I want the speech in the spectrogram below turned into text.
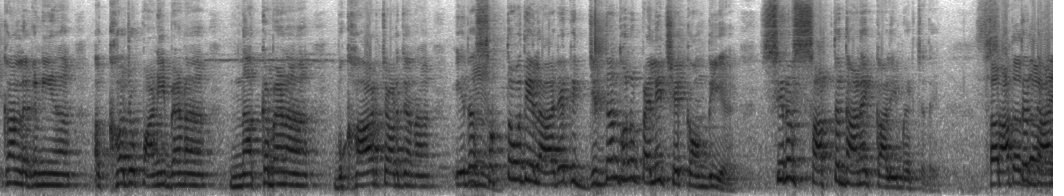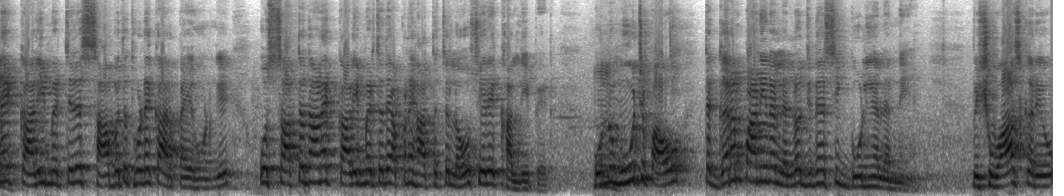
ਛਿੱਕਾਂ ਲੱਗਣੀਆਂ ਅੱਖਾਂ 'ਚੋਂ ਪਾਣੀ ਬਹਿਣਾ ਨੱਕ ਬਹਿਣਾ ਬੁਖਾਰ ਚੜ ਜਾਣਾ ਇਹਦਾ ਸਭ ਤੋਂ ਵਧੀਆ ਇਲਾਜ ਹੈ ਕਿ ਜਿੱਦਾਂ ਤੁਹਾਨੂੰ ਪਹਿਲੀ ਛਿੱਕ ਆਉਂਦੀ ਹੈ ਸਿਰਫ 7 ਦਾਣੇ ਕਾਲੀ ਮਿਰਚ ਦੇ। ਸੱਤ 7 ਦਾਣੇ। ਕਾਲੀ ਮਿਰਚ ਦੇ ਸਾਬਤ ਤੁਹਾਡੇ ਘਰ ਪਏ ਹੋਣਗੇ। ਉਹ 7 ਦਾਣੇ ਕਾਲੀ ਮਿਰਚ ਦੇ ਆਪਣੇ ਹੱਥ 'ਚ ਲਓ ਸਵੇਰੇ ਖਾਲੀ ਪੇਟ। ਉਹਨੂੰ ਮੂੰਹ 'ਚ ਪਾਓ ਤੇ ਗਰਮ ਪਾਣੀ ਨਾਲ ਲੈ ਲਓ ਜਿੱਦਾਂ ਅਸੀਂ ਗੋਲੀਆਂ ਲੈਂਦੇ ਆ ਵਿਸ਼ਵਾਸ ਕਰਿਓ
